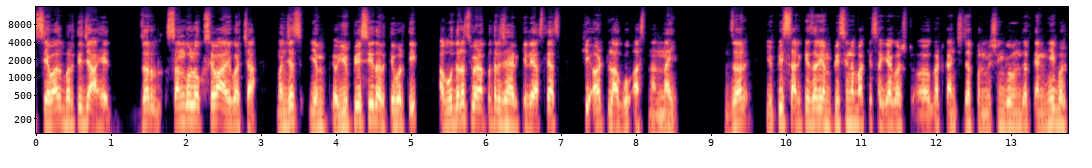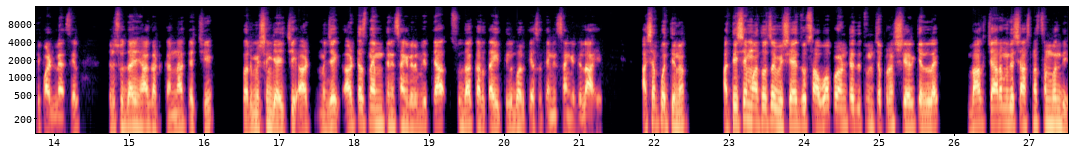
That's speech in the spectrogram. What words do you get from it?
सेवा भरती ज्या आहेत जर संघ लोकसेवा आयोगाच्या म्हणजेच युपीएससी धर्तीवरती अगोदरच वेळापत्र जाहीर केले असल्यास ही अट लागू असणार नाही. जर युपीएससी सारखे जर एमपीसीनं बाकी सगळ्या घटकांची जर परमिशन घेऊन जर त्यांनीही भरती पाडली असेल तरी सुद्धा ह्या घटकांना त्याची परमिशन घ्यायची अट म्हणजे अटच नाही म्हणून त्यांनी सांगितलेलं म्हणजे त्या सुद्धा करता येतील भरती असं त्यांनी सांगितलेलं आहे. अशा पद्धतीनं अतिशय महत्त्वाचा विषय आहे जो सहावा पॉईंट आहे ते तुमच्यापर्यंत शेअर केलेला आहे. भाग चारमध्ये शासनासंबंधी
